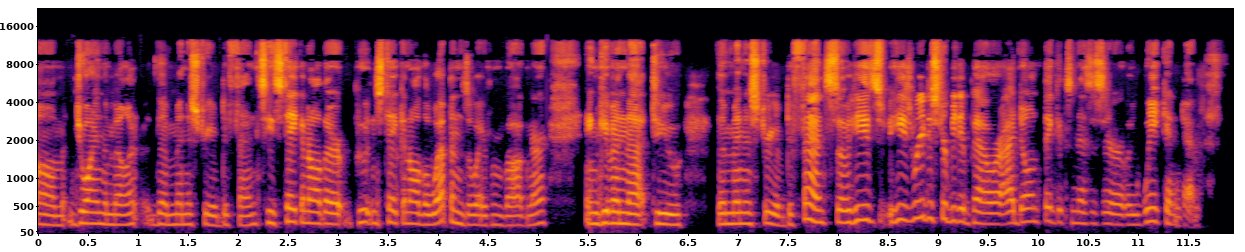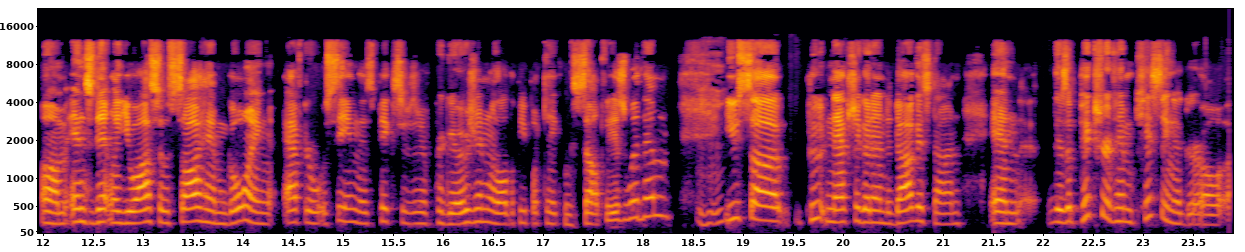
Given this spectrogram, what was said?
um, join the mil- the Ministry of Defense. He's taken all their Putin's taken all the weapons away from Wagner and given that to the Ministry of Defense. So he's he's redistributed power. I don't think it's necessarily weakened him. Um, incidentally, you also saw him going after seeing those pictures of Prigozhin with all the people taking selfies with him. Mm-hmm. You saw Putin actually go down to Dagestan, and there's a picture of him kissing a girl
